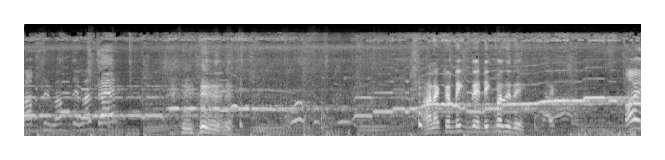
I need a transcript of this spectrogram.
লাভ দে লাভ দে লাভ চাই। অনেকটা ডিক দে ডিক বাজি দে। হয়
